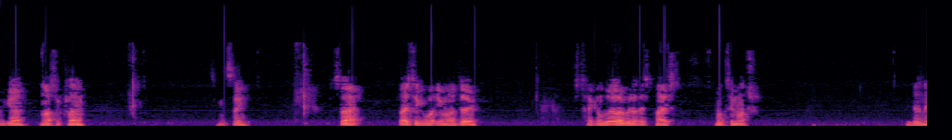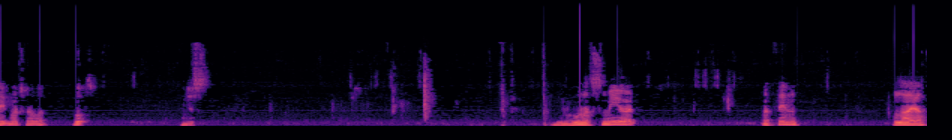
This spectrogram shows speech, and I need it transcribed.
There we go, nice and clean, as you can see. So, basically what you want to do is take a little bit of this paste, not too much. You don't need much of it. Whoops. And just you want to smear it a thin layer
